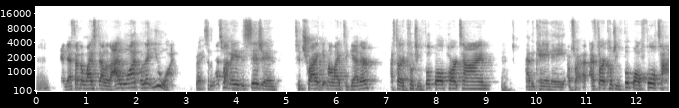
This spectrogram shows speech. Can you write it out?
Mm-hmm. And that's not the lifestyle that I want or that you want. Right. So that's why I made a decision to try to get my life together. I started coaching football part time. I became a, I'm sorry, I started coaching football full time.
